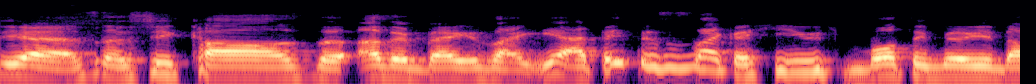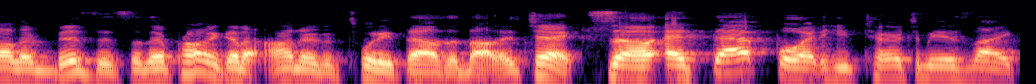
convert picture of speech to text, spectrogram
yeah, so she calls the other bank. Is like, yeah, I think this is like a huge multi-million dollar business, so they're probably gonna honor the twenty thousand dollar check. So at that point, he turned to me. And is like,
